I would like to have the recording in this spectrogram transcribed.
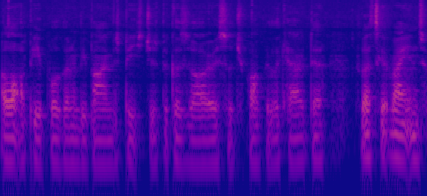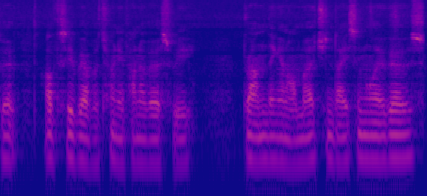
a lot of people are going to be buying this piece just because Zoro is such a popular character. So let's get right into it. Obviously we have a 20th anniversary branding and our merchandising logos.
